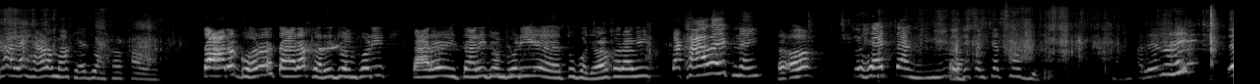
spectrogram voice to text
હા એ બસ થોડા લે હેળો માં કે જમફળ ખાવાનું તારા ઘરે તારા ઘરે જમફળી તારે તારી જમફળી અ, તું ભજવા કરાવી. તા ખાવા જ નહીં. અ તો હેડ તા ની બધી પંચાયત છોડ દે અરે નહીં. તે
